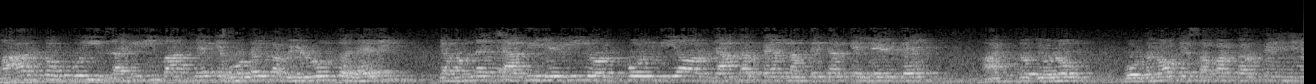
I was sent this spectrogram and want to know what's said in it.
غار تو کوئی ظاہری بات ہے کہ ہوٹل کا بیڈ روم تو ہے نہیں۔ کہ ہم نے چابی لے لی اور کھول دیا اور جا کر پیر لمبے کر کے لیٹ گئے، آج تو جو لوگ ہوٹلوں کے سفر کرتے ہیں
